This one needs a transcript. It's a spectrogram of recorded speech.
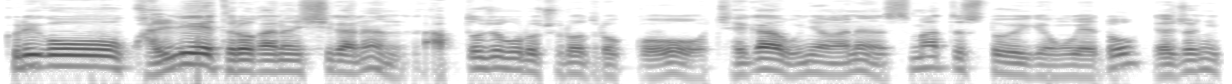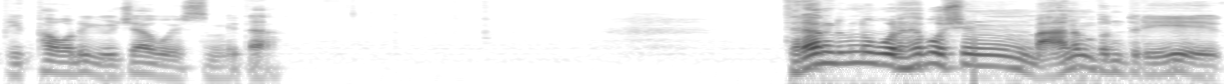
그리고 관리에 들어가는 시간은 압도적으로 줄어들었고 제가 운영하는 스마트 스토어의 경우에도 여전히 빅파워를 유지하고 있습니다. 대량 등록을 해보신 많은 분들이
